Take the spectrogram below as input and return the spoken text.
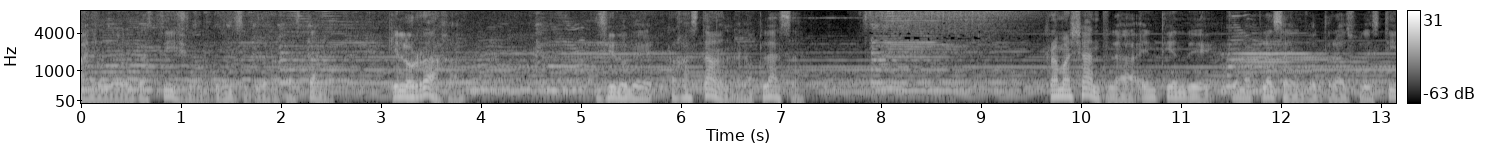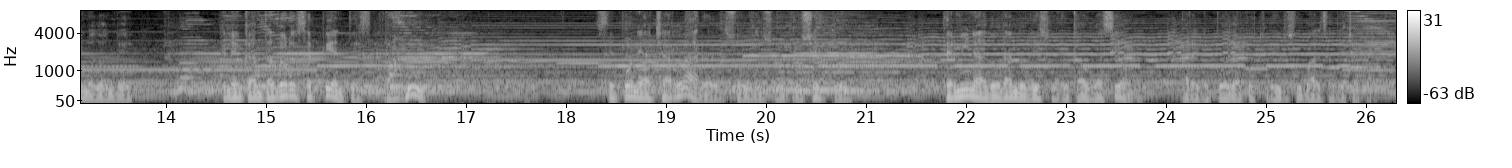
al castillo del príncipe de Rajasthan, quien lo raja, diciéndole Rajasthan a la plaza. Ramayantla entiende que en la plaza encontrará su destino, donde el encantador de serpientes, Rahu, se pone a charlar sobre su proyecto, termina adorándole su recaudación para que pueda construir su balsa de chapati.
